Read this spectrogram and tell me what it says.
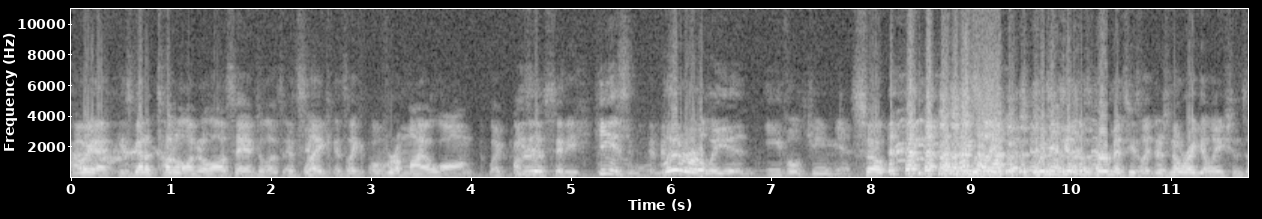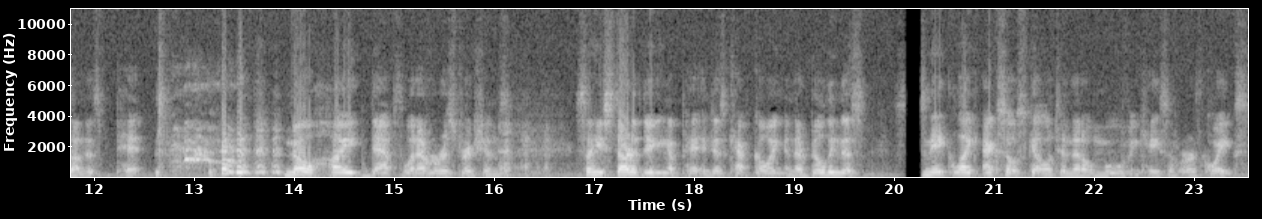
Oh yeah, he's got a tunnel under Los Angeles. It's like it's like over a mile long, like under a- the city. He is literally an evil genius. So he's like, when you get the permits, he's like, "There's no regulations on this pit, no height, depth, whatever restrictions." So he started digging a pit and just kept going, and they're building this snake-like exoskeleton that'll move in case of earthquakes.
